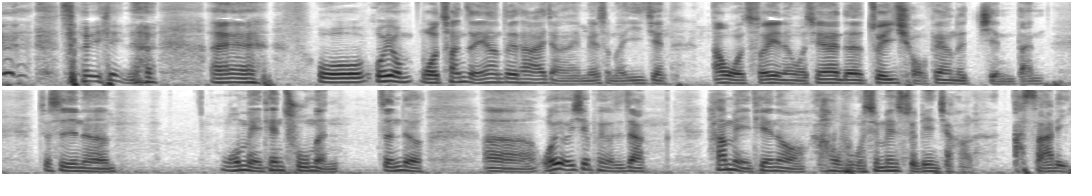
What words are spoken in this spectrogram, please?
所以呢，呃，我我有我穿怎样，对她来讲也没什么意见啊。我所以呢，我现在的追求非常的简单，就是呢，我每天出门真的，呃，我有一些朋友是这样。他每天哦，啊，我身边随便讲好了，阿萨莉，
